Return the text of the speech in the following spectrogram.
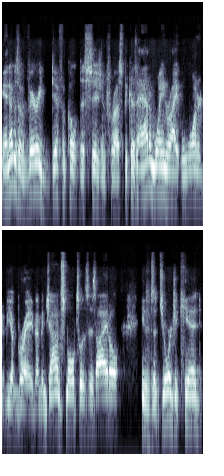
And that was a very difficult decision for us because Adam Wainwright wanted to be a Brave. I mean, John Smoltz was his idol. He was a Georgia kid.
